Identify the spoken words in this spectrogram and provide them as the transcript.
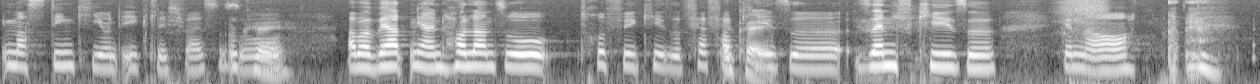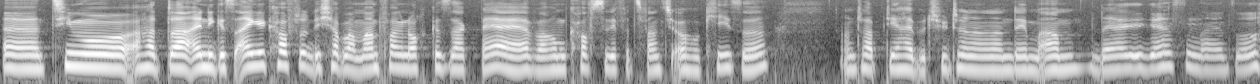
immer stinky und eklig, weißt du so. Okay. Aber wir hatten ja in Holland so Trüffelkäse, Pfefferkäse, Senfkäse. Genau. Äh, Timo hat da einiges eingekauft und ich habe am Anfang noch gesagt, bäh, warum kaufst du dir für 20 Euro Käse? Und habe die halbe Tüte dann an dem Abend leer gegessen. Also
